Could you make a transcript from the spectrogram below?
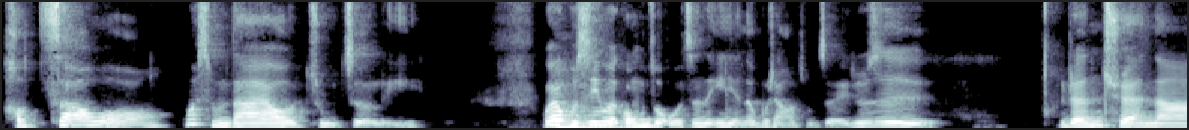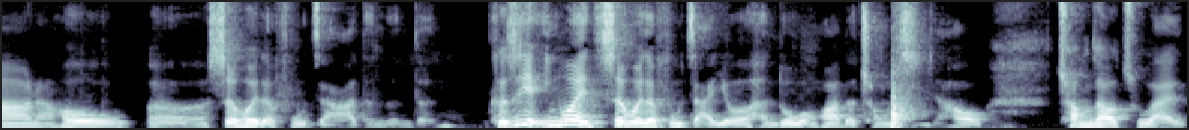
好糟哦，为什么大家要住这里？我要不是因为工作，我真的一点都不想要住这里。就是人权啊，然后呃社会的复杂等等等。可是也因为社会的复杂，有了很多文化的冲击，然后创造出来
